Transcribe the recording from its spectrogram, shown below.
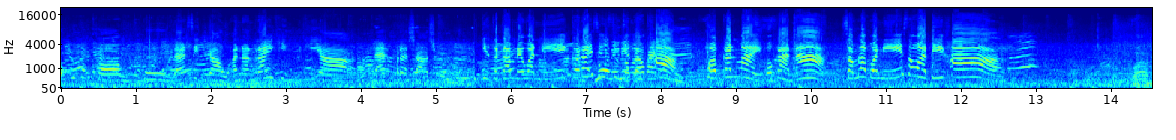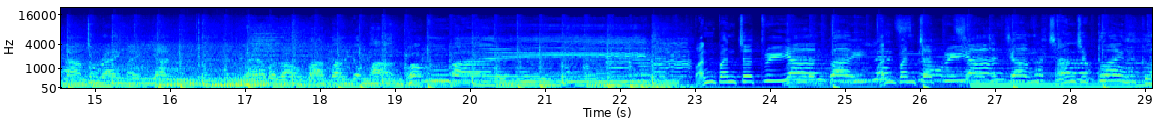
มผู้ปกครองครูและสิทธิ์เก่าอนันต์ไร่ขิงวิทยา และประชาชน กิจกรรมในวันนี้ก็ได้สิ้นสุดแล้วค่ะ พบกันใหม่โอกาสหน้าสำหรับวันนี้สวัสดีค่ะความน้ำเท่าไรไม่ยัน แม้ว่าเราปากบันย่อมผ่านพ้นไป ปั่นปั่นจักรยานไป ปั่นปั่นจักรยานกัน ทางจะไกลหรือไกล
